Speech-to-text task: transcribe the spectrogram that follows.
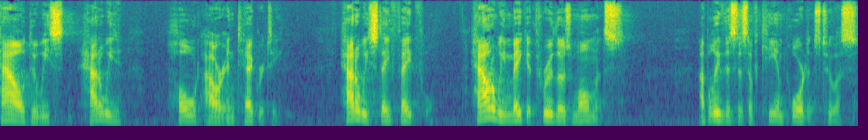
how do we, how do we hold our integrity? How do we stay faithful? How do we make it through those moments? I believe this is of key importance to us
